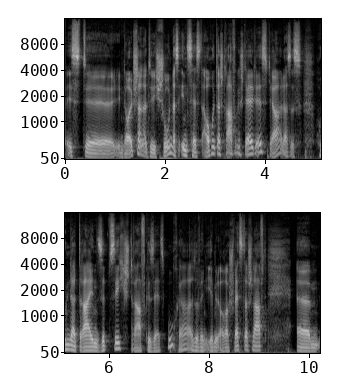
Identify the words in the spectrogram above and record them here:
ist äh, in Deutschland natürlich schon, dass Inzest auch unter Strafe gestellt ist. Ja. Das ist 173 Strafgesetzbuch. Ja. Also wenn ihr mit eurer Schwester schlaft, ähm,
